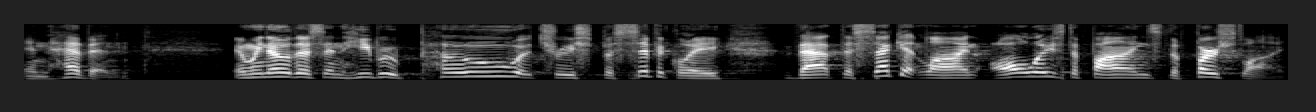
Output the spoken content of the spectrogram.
in heaven. And we know this in Hebrew poetry specifically, that the second line always defines the first line.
